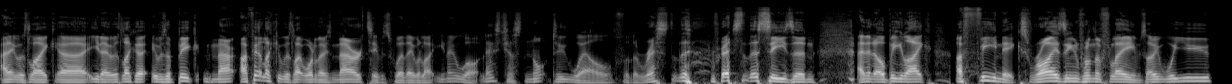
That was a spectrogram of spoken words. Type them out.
and it was like uh, you know it was like a it was a big. Nar- I feel like it was like one of those narratives where they were like, you know what, let's just not do well for the rest of the rest of the season, and then it'll be like a phoenix rising from the flames. I mean, were you?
